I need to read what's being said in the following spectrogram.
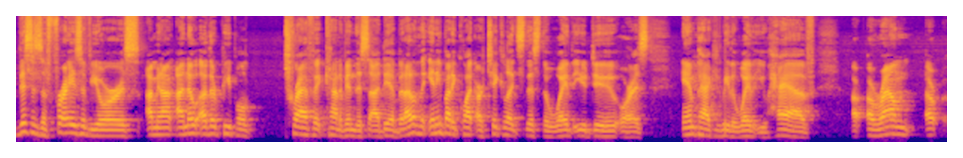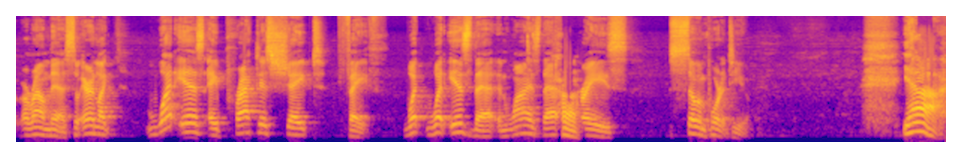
this is a phrase of yours. I mean, I, I know other people traffic kind of in this idea, but I don't think anybody quite articulates this the way that you do or has impacted me the way that you have around around this. So, Aaron, like what is a practice shaped faith? What what is that, and why is that huh. phrase so important to you? Yeah.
